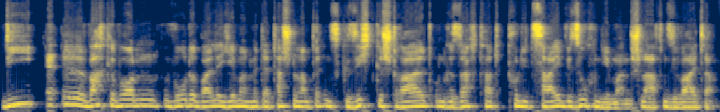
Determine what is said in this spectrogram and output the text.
die äh, äh, wach geworden wurde, weil ihr jemand mit der Taschenlampe ins Gesicht gestrahlt und gesagt hat, Polizei, wir suchen jemanden, schlafen Sie weiter.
